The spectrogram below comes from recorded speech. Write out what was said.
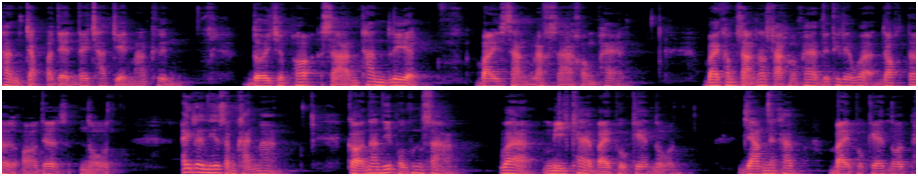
ท่านจับประเด็นได้ชัดเจนมากขึ้น โดยเฉพาะศาลท่านเรียกใบสั่งรักษาของแพทย์ ใบคำสั่งรักษาของแพทย์หรือที่เรียกว่า doctor Order note ไอ้เรื่องนี้สำคัญมาก ก่อนหน้านี้ผมเพิ่งทราบว่ามีแค่ใบ progress note ย้ำนะครับ ใบ progress note แพ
